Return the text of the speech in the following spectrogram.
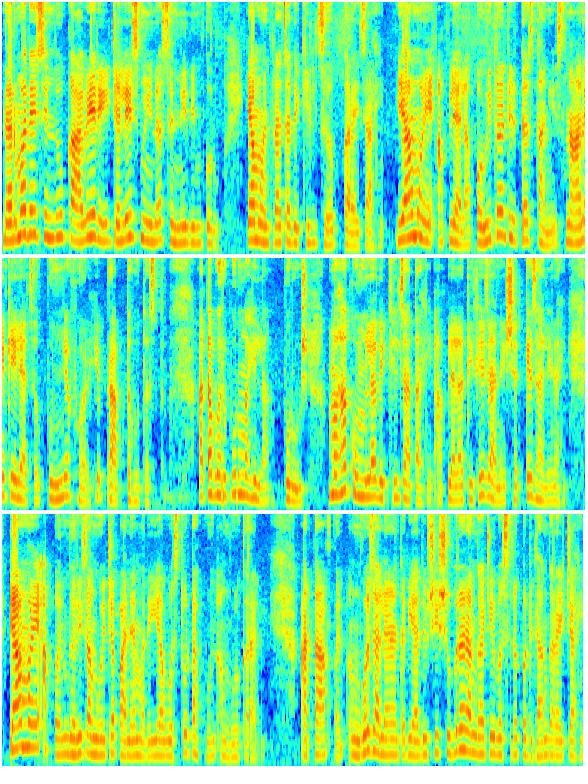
नर्मदे सिंधू कावेरी जलेस्मिन सन्निधीम करू. या मंत्राचा देखील जप करायचा आहे. यामुळे आपल्याला पवित्र तीर्थस्थानी स्नान केल्याचं पुण्यफळ हे प्राप्त होत असतं. आता भरपूर महिला पुरुष महाकुंभला देखील जात आहे. आपल्याला तिथे जाणे शक्य झाले नाही. त्यामुळे आपण घरीच आंघोळीच्या पाण्यामध्ये या वस्तू टाकून आंघोळ करावी. आता आपण आंघोळ झाल्यानंतर या दिवशी शुभ्र रंगाचे वस्त्र परिधान करायचे आहे.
